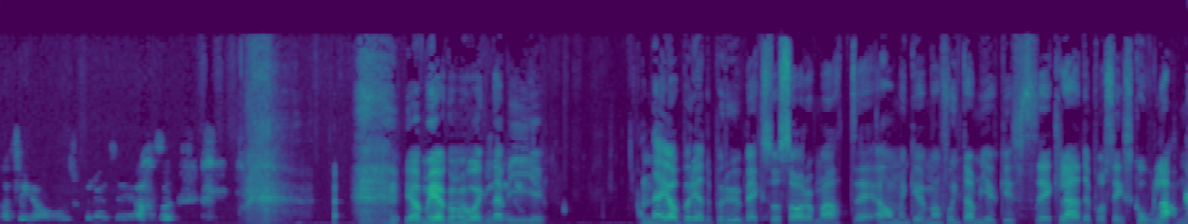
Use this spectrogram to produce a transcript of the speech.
Alltså ja, skulle jag säga. Alltså, Ja men jag kommer ihåg när vi när jag började på Rubek så sa de att eh, ja men gud man får inte ha mjukiskläder på sig i skolan.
